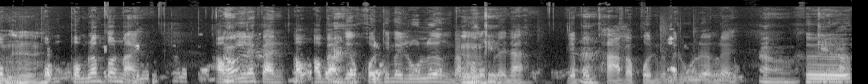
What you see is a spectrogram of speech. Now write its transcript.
ผมอ่าผมผมเริ่มต้นใหม่ เอางี้แล้วกันเอาเอาแบบเรียกคนที่ไม่รู้เรื่องแบบอืมผมเลยนะเดี๋ยวผมถามแบบคนที่ไม่รู้เรื่องเลยอ่าโอคือเคครับ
